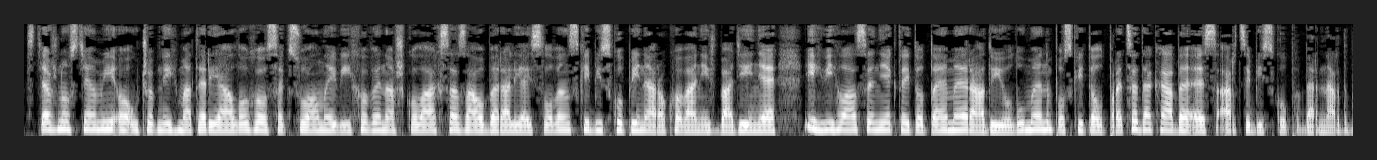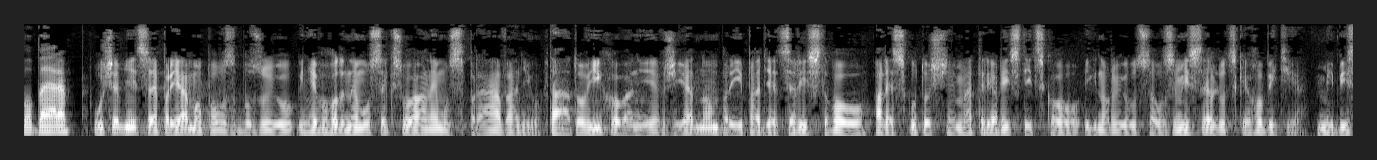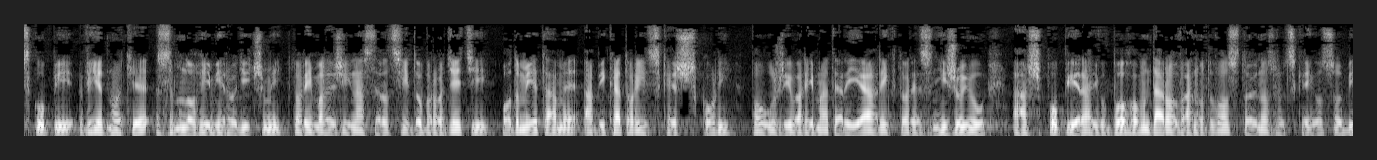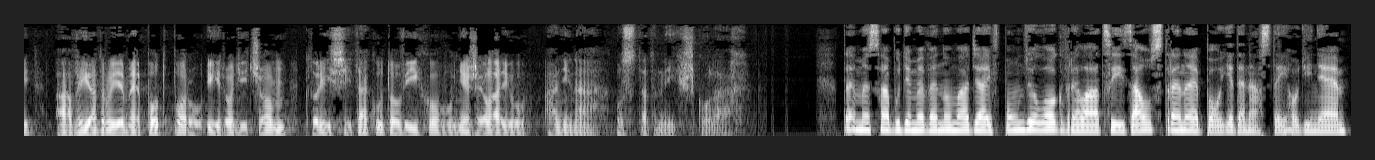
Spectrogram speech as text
Sťažnosťami o učebných materiáloch o sexuálnej výchove na školách sa zaoberali aj slovenskí biskupy na rokovaní v Badíne. Ich vyhlásenie k tejto téme Rádiu Lumen poskytol predseda KBS arcibiskup Bernard Bober. Učebnice priamo povzbudzujú k nevhodnému sexuálnemu správaniu. Táto výchova nie je v žiadnom prípade celistvou, ale skutočne materialistickou, ignorujúcou zmysel ľudského bytia. My biskupy v jednote s mnohými rodičmi, ktorým leží na srdci dobro deti, odmietame, aby katolícke školy používali materiály, ktoré znižujú až popierajú Bohom darovanú dôstojnosť ľudskej osoby a vyjadrujeme podporu i rodičom, ktorí si takúto výchovu neželajú ani na ostatných školách. Téme sa budeme venovať aj v pondelok v relácii zaostrené po 11. hodine.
